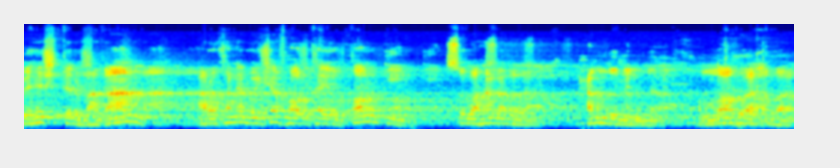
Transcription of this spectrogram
বেহেস্তের বাগান, আর ওখানে বৈশা ফল খাইও ফল কি? সুবাহান আল্লাহ আলহামদুলিল্লাহ, আল্লাহ আকবর।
